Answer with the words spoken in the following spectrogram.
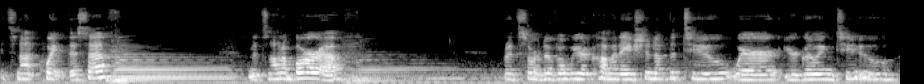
it's not quite this F, and it's not a bar F, but it's sort of a weird combination of the two where you're going to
